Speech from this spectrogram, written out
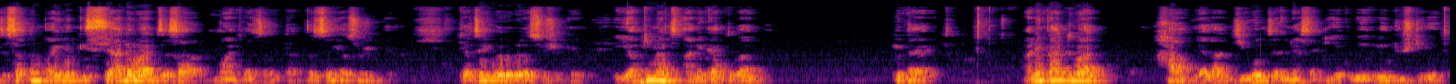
जसं आपण पाहिलं की सॅदवाद जसा महत्त्वाचा होता तसंही असू शकते. त्याचंही बरोबर असू शकेल यातूनच अनेकांतवाद हे तयार होतं. अनेकांतवाद हा आपल्याला जीवन जगण्यासाठी एक वेगळी दृष्टी देतो.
